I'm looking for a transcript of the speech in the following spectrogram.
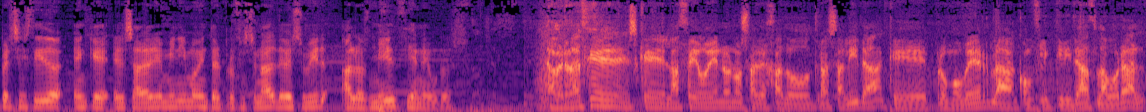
persistido en que el salario mínimo interprofesional debe subir a los 1.100 euros. La verdad es que, es que la COE no nos ha dejado otra salida que promover la conflictividad laboral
